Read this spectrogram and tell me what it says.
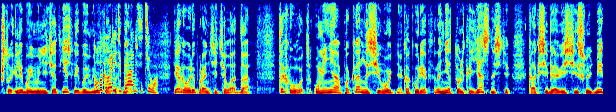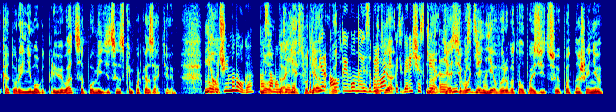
что либо иммунитет есть, либо иммунитет Ну, вы говорите про нет. антитела. Я говорю про антитела, да. Так вот, у меня пока на сегодня, как у ректора, нет только ясности, как себя вести с людьми, которые не могут прививаться по медицинским показателям. Но- Их очень много, на ну, самом да, деле. есть. Вот я- Например, вот- аутоиммунные заболевания вот я- категорически да, э, я сегодня не выработал позицию по отношению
